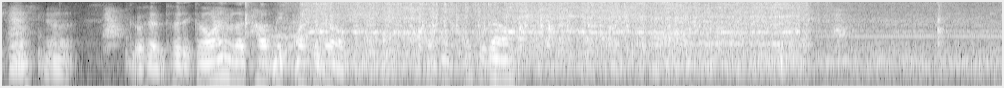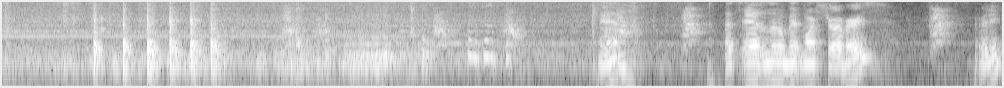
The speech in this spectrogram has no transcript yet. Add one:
Okay, you gonna go ahead and put it going. Let's help me smush it down. Help me smush it down. And let's add a little bit more strawberries. Ready?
